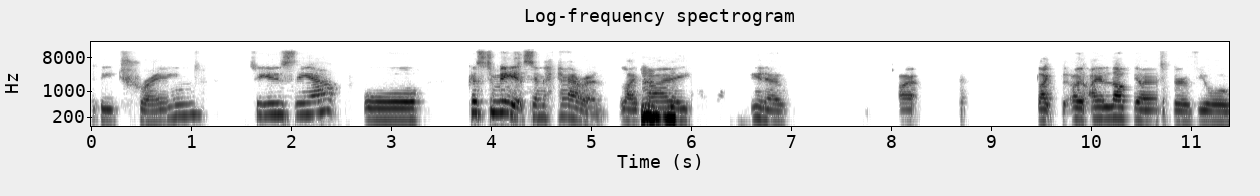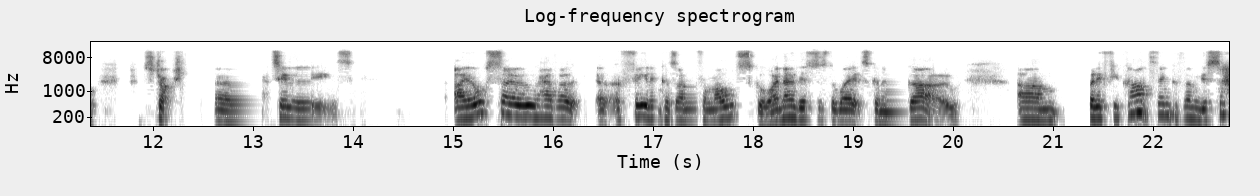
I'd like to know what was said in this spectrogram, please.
to be trained to use the app, or because to me it's inherent? Like mm-hmm. I, you know, I like I, I, love the idea of your structured uh, activities I also have a, a feeling because I'm from old school, I know this is the way it's going to go. Um, but if you can't think of them yourself,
